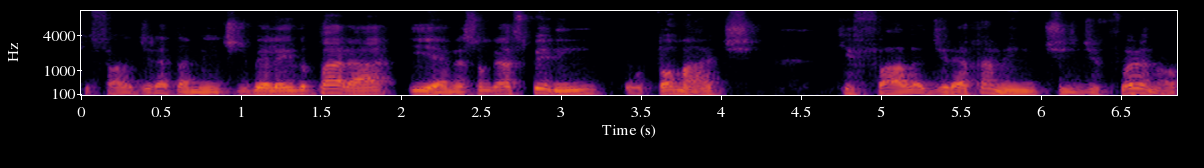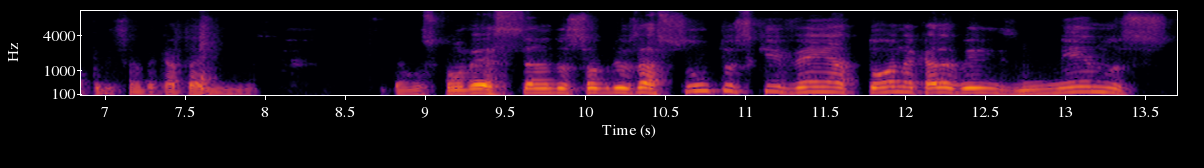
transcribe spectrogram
que fala diretamente de Belém do Pará, e Emerson Gasperim, o Tomate, que fala diretamente de Florianópolis, Santa Catarina. Estamos conversando sobre os assuntos que vêm à tona cada vez menos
